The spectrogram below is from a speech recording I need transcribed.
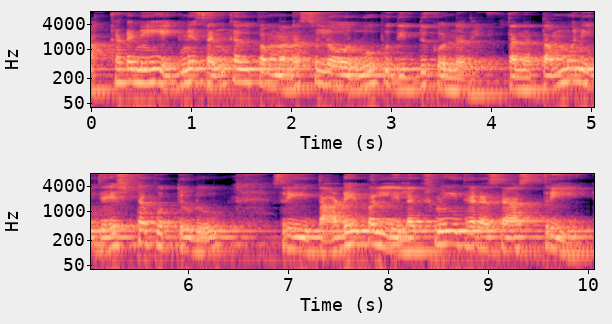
అక్కడనే యజ్ఞ సంకల్పం మనస్సులో రూపుదిద్దుకొన్నది. తన తమ్ముని జ్యేష్ఠపుత్రుడు శ్రీ తాడేపల్లి లక్ష్మీధర శాస్త్రి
